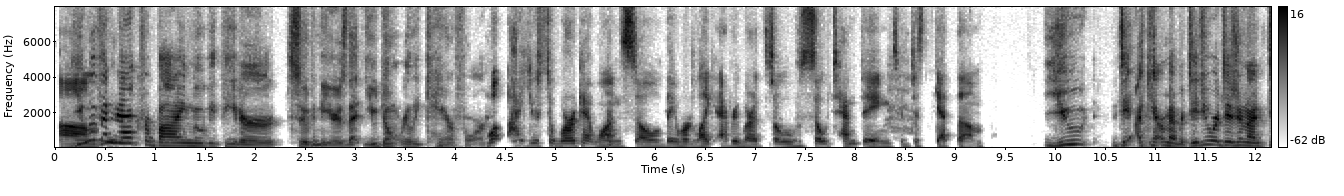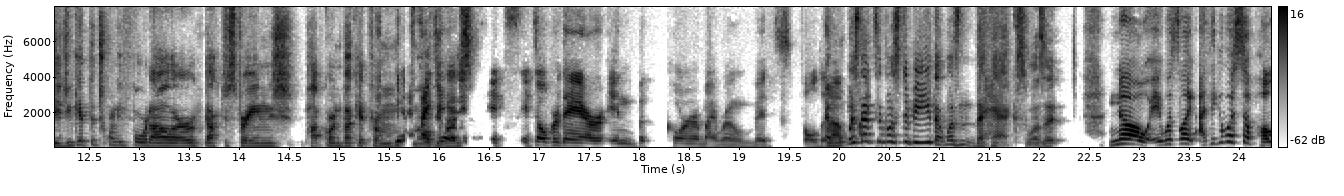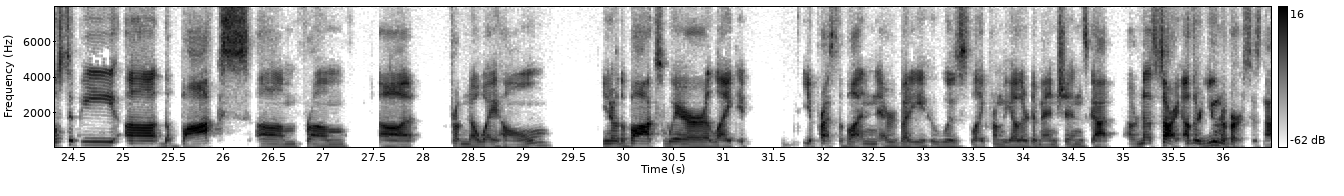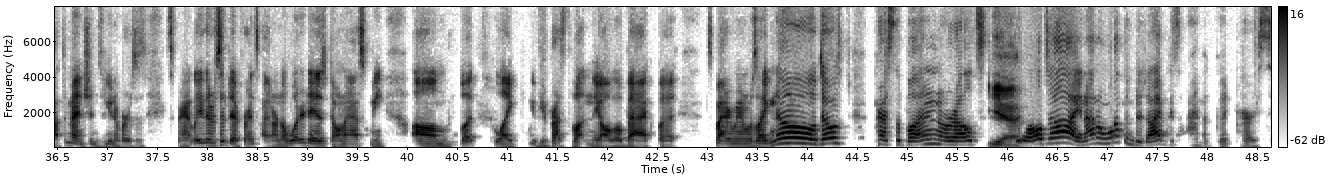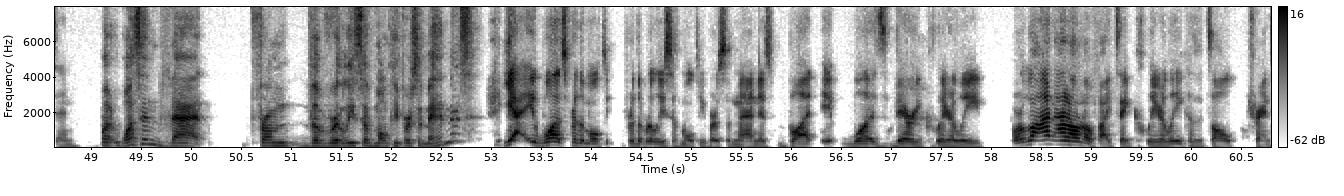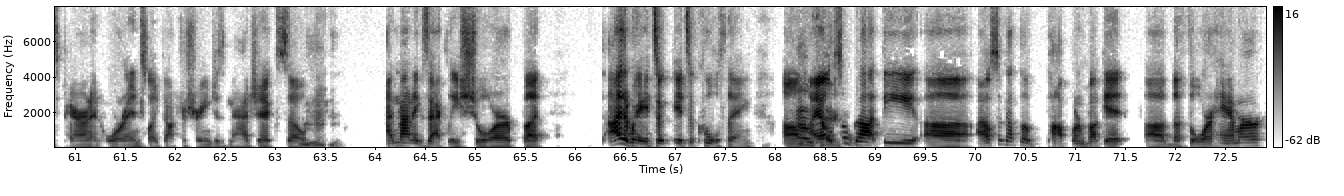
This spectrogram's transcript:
Um you have a knack for buying movie theater souvenirs that you don't really care for. well, I used to work at one, so they were like everywhere. So it was so tempting to just get them. You did, I can't remember. Did you or did you not? Did you get the twenty-four dollar Doctor Strange popcorn bucket from Yes. Multiverse? It's it's over there in the corner of my room. It's folded And up. what was that supposed to be? That wasn't the hex, was it? No, it was like I think it was supposed to be uh the box um from uh from No Way Home. You know, the box where like if you press the button, everybody who was like from the other dimensions got or no, sorry, other universes, not dimensions, universes. Apparently there's a difference. I don't know what it is, don't ask me. Um, but like if you press the button, they all go back. But Spider-Man was like, no, don't press the button or else Yeah. they'll all die. And I don't want them to die because I'm a good person. But wasn't that from the release of Multiverse of Madness? Yeah, it was for the multi for the release of Multiverse of Madness, but it was very clearly, or I, I don't know if I'd say clearly because it's all transparent and orange like Doctor Strange's magic. So Mhm. I'm not exactly sure, but either way, it's a it's a cool thing. Um, Okay. I also got the uh, I also got the popcorn bucket, uh, the Thor hammer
